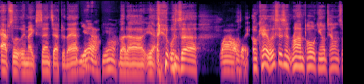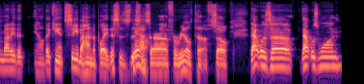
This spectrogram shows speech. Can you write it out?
absolutely makes sense after that. yeah, yeah. But uh yeah, it was uh I Wow. was like, okay, well, this isn't Ron Polk, you know, telling somebody that you know they can't see behind the plate. This is this Yeah. is uh for real tough. So that was uh that was one.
